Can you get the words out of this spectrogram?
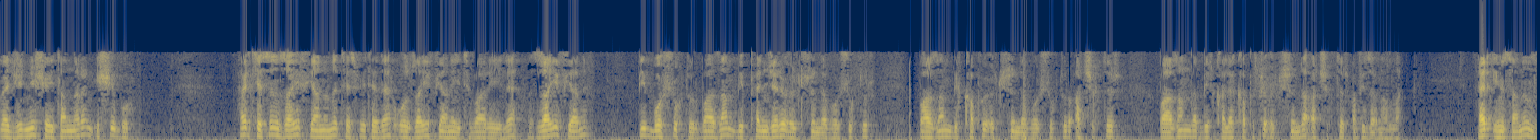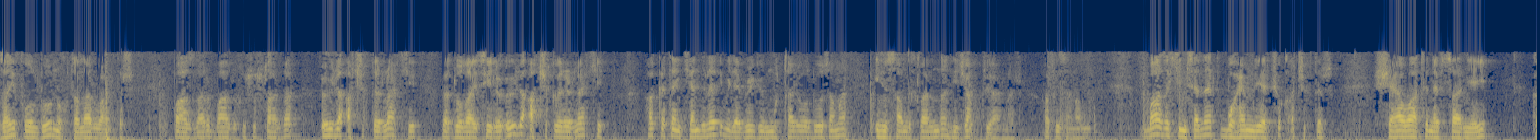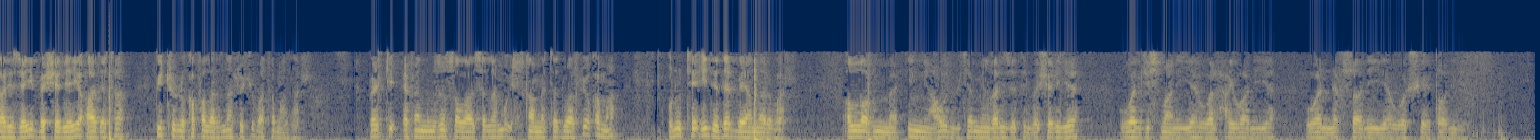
Ve cinni şeytanların işi bu. Herkesin zayıf yanını tespit eder. O zayıf yanı itibariyle zayıf yanı bir boşluktur. Bazen bir pencere ölçüsünde boşluktur. Bazen bir kapı ölçüsünde boşluktur, açıktır. Bazen de bir kale kapısı ölçüsünde açıktır. Hafizan Allah. Her insanın zayıf olduğu noktalar vardır. Bazıları bazı hususlarda öyle açıktırlar ki ve dolayısıyla öyle açık verirler ki hakikaten kendileri bile bir gün muttali olduğu zaman insanlıklarından hicap duyarlar. Hafizan Allah. Bazı kimseler bu hemliğe çok açıktır. Şehvat-ı nefsaniyeyi, garizeyi, beşeriyeyi adeta bir türlü kafalarından söküp atamazlar. Belki Efendimizin sallallahu aleyhi ve sellem bu istikamette duası yok ama onu teyit eder beyanları var. Allahümme inni audubike min garizetil beşeriye vel cismaniye vel hayvaniye vel nefsaniye vel şeytaniye.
